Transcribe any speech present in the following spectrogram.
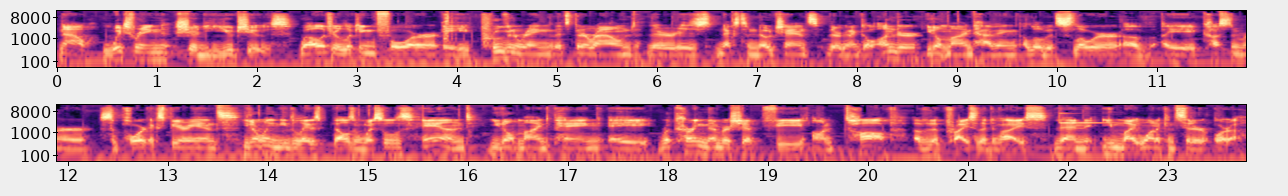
Now, which ring should you choose? Well, if you're looking for a proven ring that's been around, there is next to no chance they're going to go under. You don't mind having a little bit slower of a customer support experience. You don't really need the latest bells and whistles, and you don't mind paying a recurring membership fee on top of the price of the device, then you might want to consider Oura.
